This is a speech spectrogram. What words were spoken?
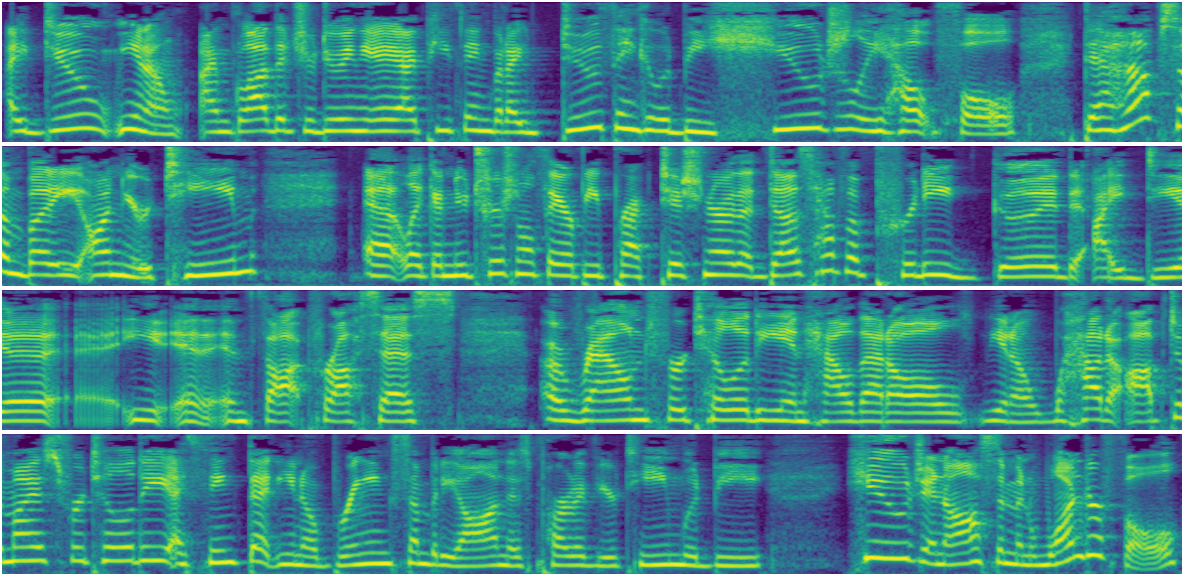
I do, you know, I'm glad that you're doing the AIP thing, but I do think it would be hugely helpful to have somebody on your team, at like a nutritional therapy practitioner that does have a pretty good idea uh, and thought process around fertility and how that all, you know, how to optimize fertility. I think that, you know, bringing somebody on as part of your team would be huge and awesome and wonderful,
